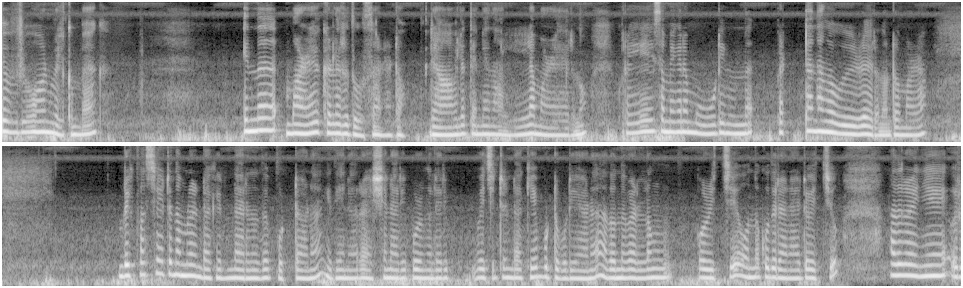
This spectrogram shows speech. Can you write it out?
എവ്രി വൺ വെൽക്കം ബാക്ക് ഇന്ന് മഴയൊക്കെ ഉള്ളൊരു ദിവസമാണ് കേട്ടോ. രാവിലെ തന്നെ നല്ല മഴയായിരുന്നു. കുറേ സമയം ഇങ്ങനെ മൂടി നിന്ന് പെട്ടെന്ന് അങ്ങ് വീഴുമായിരുന്നു കേട്ടോ മഴ. ബ്രേക്ക്ഫാസ്റ്റ് ആയിട്ട് നമ്മൾ ഉണ്ടാക്കിയിട്ടുണ്ടായിരുന്നത് പുട്ടാണ്. ഇത് ഞാൻ റേഷൻ അരി പുഴുങ്ങലരി വെച്ചിട്ടുണ്ടാക്കിയ പുട്ടുപൊടിയാണ്. അതൊന്ന് വെള്ളം ഒഴിച്ച് ഒന്ന് കുതിരാനായിട്ട് വെച്ചു. അത് കഴിഞ്ഞ് ഒരു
